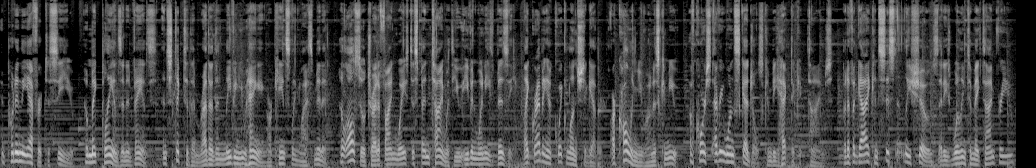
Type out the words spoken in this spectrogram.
and put in the effort to see you. He'll make plans in advance and stick to them rather than leaving you hanging or canceling last minute. He'll also try to find ways to spend time with you even when he's busy, like grabbing a quick lunch together or calling you on his commute. Of course, everyone's schedules can be hectic at times, but if a guy consistently shows that he's willing to make time for you,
